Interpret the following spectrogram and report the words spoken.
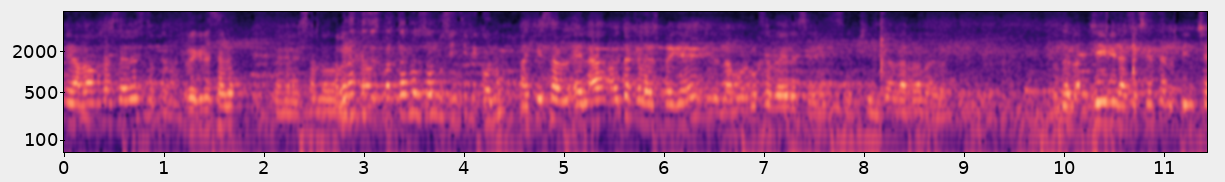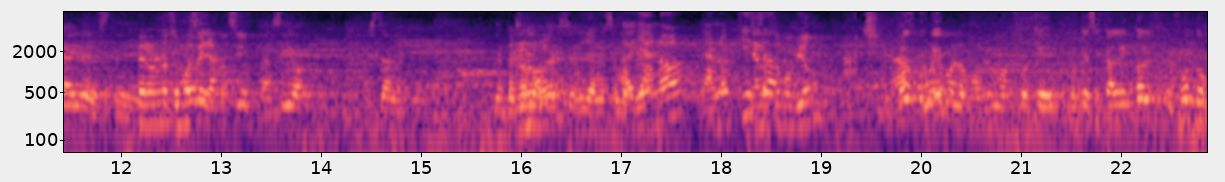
Mira, vamos a hacer esto, carnal. Regrésalo. Regresarlo. A ver, antes de espantarnos, algo científico, ¿no? Aquí está, el, ah, ahorita que lo despegué, la burbuja de aire se, se sintió agarrada, güey. ¿Dónde la- Sí, mira, se siente el pinche aire, este, Pero no se ¿Cómo mueve. ya. vacío? vacío. Ahí está. Ya empezó no a moverse. Ya no se Ah, movió. ya no, ya no quiso. Ya no se movió. ¿Sabes por qué? lo movimos. Porque, porque se calentó el, el fondo.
